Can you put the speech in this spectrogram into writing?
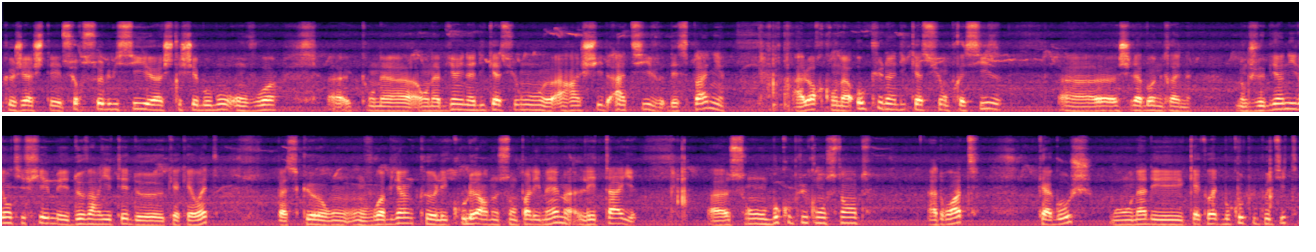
que j'ai achetés. Sur celui-ci acheté chez Bomo, on voit qu'on a, bien une indication arachide hâtive d'Espagne, alors qu'on n'a aucune indication précise chez la bonne graine. Donc je vais bien identifier mes deux variétés de cacahuètes parce qu'on on voit bien que les couleurs ne sont pas les mêmes, les tailles euh, sont beaucoup plus constantes à droite qu'à gauche, où on a des cacahuètes beaucoup plus petites.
